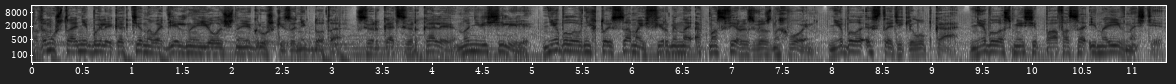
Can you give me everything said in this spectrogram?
потому что они были как те новодельные елочные игрушки из анекдота. Сверкать сверкали, но не веселили. Не было в них той самой фирменной атмосферы «Звездных войн», не было эстетики лупка, не было смеси пафоса и наивности,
